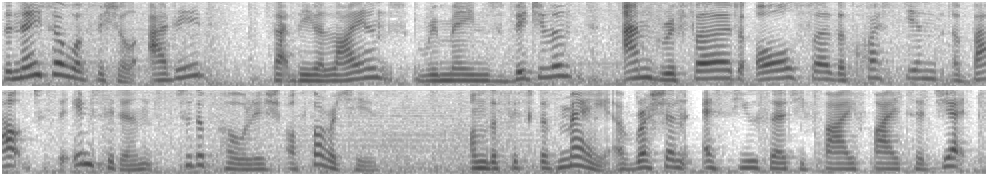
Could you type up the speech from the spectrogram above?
The NATO official added that the alliance remains vigilant and referred all further questions about the incident to the Polish authorities. On the 5th of May, a Russian Su-35 fighter jet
